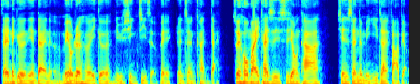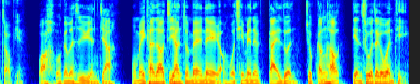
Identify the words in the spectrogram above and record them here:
在那个年代呢，没有任何一个女性记者被认真看待，所以后麦一开始是用他先生的名义在发表照片。哇，我根本是预言家。我没看到季汉准备的内容，我前面的概论就刚好点出了这个问题，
